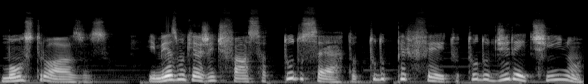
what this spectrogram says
monstruosos. E mesmo que a gente faça tudo certo, tudo perfeito, tudo direitinho,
